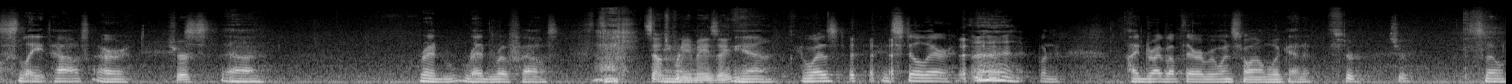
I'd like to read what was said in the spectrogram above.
slate house or Sure. uh, red red roof house. Sounds pretty amazing. Yeah, it was. it's still there. but I drive up there every once in a while and look at it. Sure, sure. So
